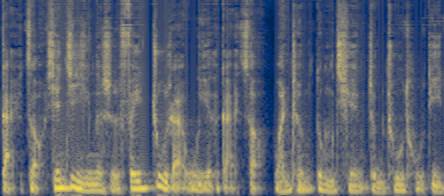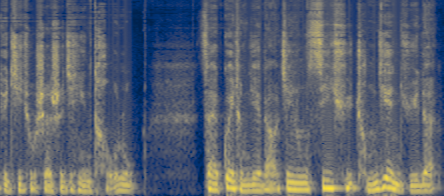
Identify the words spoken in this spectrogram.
改造，先进行的是非住宅物业的改造，完成动迁、整出土地，对基础设施进行投入。在桂城街道金融 C 区重建局的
